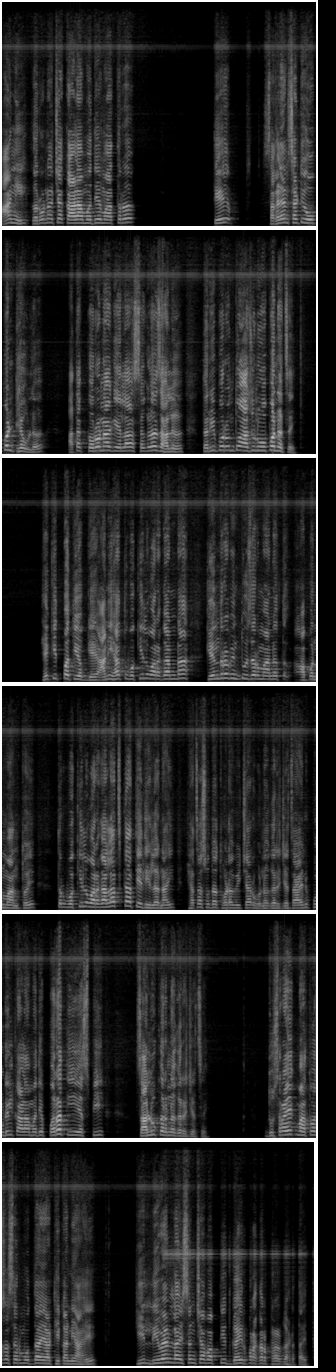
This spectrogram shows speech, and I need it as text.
आणि करोनाच्या काळामध्ये मात्र ते सगळ्यांसाठी ओपन ठेवलं. आता करोना गेला सगळं झालं तरी परंतु अजून ओपनच आहे. हे कितपत योग्य आहे? आणि ह्यात वकील वर्गांना केंद्रबिंदू जर मानत आपण मानतोय तर वकील वर्गालाच का ते दिलं नाही? ह्याचा सुद्धा थोडा विचार होणं गरजेचं आहे. आणि पुढील काळामध्ये परत ई एस पी चालू करणं गरजेचं आहे. दुसरा एक महत्त्वाचा सर मुद्दा या ठिकाणी आहे की लिव्ह अँड लायसनच्या बाबतीत गैरप्रकार फार घडतायत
